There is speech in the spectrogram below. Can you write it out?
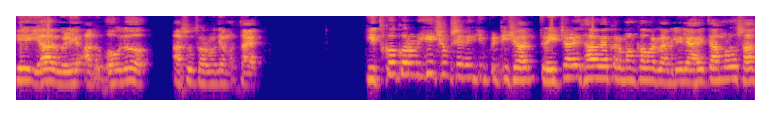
हे यावेळी अनुभवलं असं सर्वोदय म्हणतायत. इतकं करून ही शिवसेनेची पिटिशन त्रेचाळीसाव्या क्रमांकावर लागलेली आहे त्यामुळं सात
